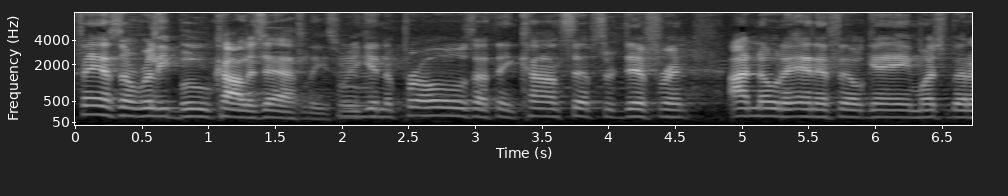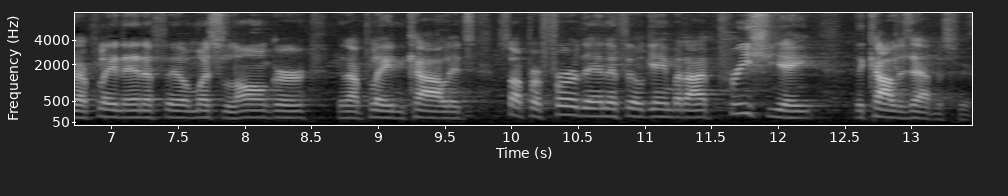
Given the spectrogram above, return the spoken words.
fans don't really boo college athletes. When mm-hmm. you get in the pros, I think concepts are different. I know the NFL game much better. I played in the NFL much longer than I played in college. So I prefer the NFL game, but I appreciate the college atmosphere.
